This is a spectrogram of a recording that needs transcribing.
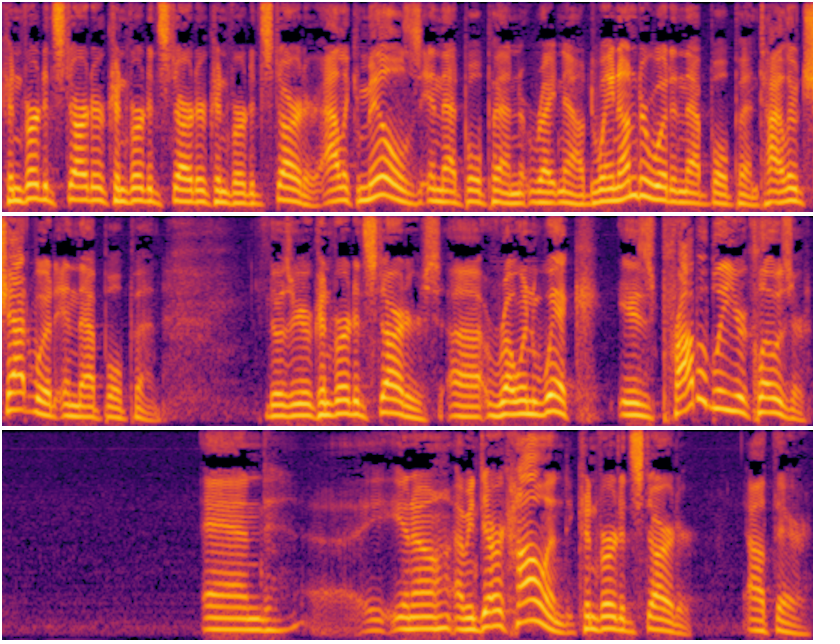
converted starter, converted starter, converted starter. Alec Mills in that bullpen right now. Duane Underwood in that bullpen. Tyler Chatwood in that bullpen. Those are your converted starters. Uh, Rowan Wick is probably your closer. And, uh, you know, I mean, Derek Holland, converted starter out there.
